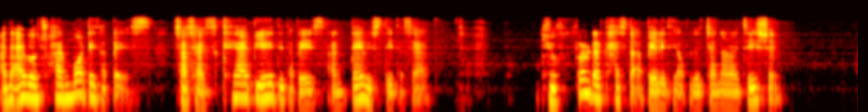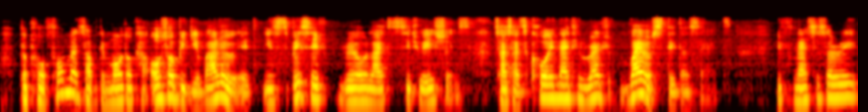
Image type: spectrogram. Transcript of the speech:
and I will try more database, such as KIBA database and Davis dataset, to further test the ability of the generalization. The performance of the model can also be evaluated in specific real-life situations, such as COVID-19 virus datasets. If necessary,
